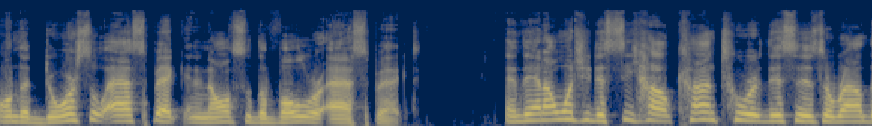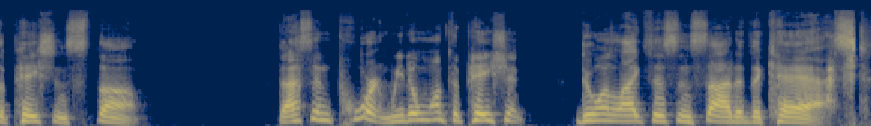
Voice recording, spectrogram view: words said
on the dorsal aspect and also the volar aspect. And then I want you to see how contoured this is around the patient's thumb. That's important. We don't want the patient doing like this inside of the cast.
